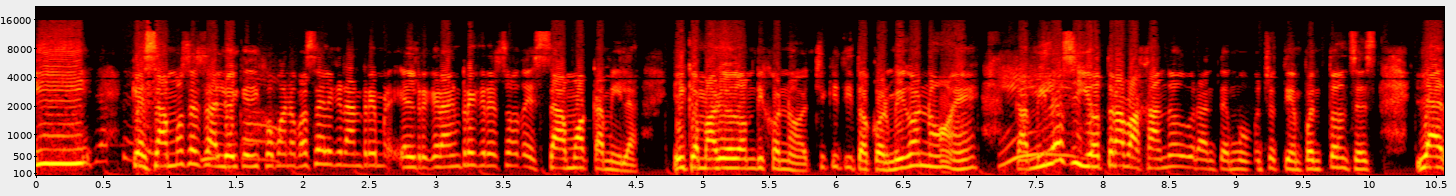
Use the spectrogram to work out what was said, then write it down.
Y que Samu se salió y que dijo, bueno, va a ser el gran, el gran regreso de Samu a Camila. Y que Mario Dom dijo, no, chiquitito, conmigo no, ¿eh? Camila siguió trabajando durante mucho tiempo. Entonces, la,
